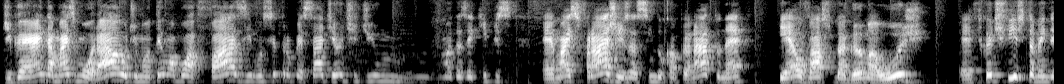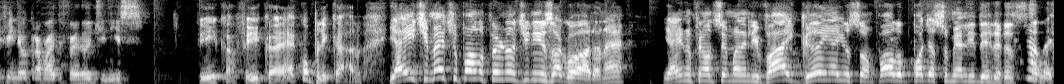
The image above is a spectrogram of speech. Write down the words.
de ganhar ainda mais moral, de manter uma boa fase, e você tropeçar diante de um, uma das equipes é, mais frágeis assim do campeonato, né? Que é o Vasco da Gama hoje é, fica difícil também defender o trabalho do Fernando Diniz. Fica, fica, é complicado. E aí te mete o pau no Fernando Diniz agora, né? E aí no final de semana ele vai, ganha e o São Paulo pode assumir a liderança. Não, mas...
